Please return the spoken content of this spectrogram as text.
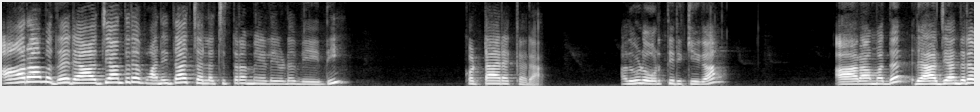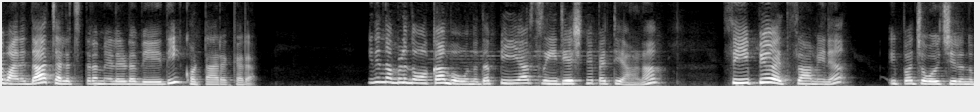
ആറാമത് രാജ്യാന്തര വനിതാ ചലച്ചിത്രമേളയുടെ വേദി കൊട്ടാരക്കര. അതുകൂടെ ഓർത്തിരിക്കുക. ആറാമത് രാജ്യാന്തര വനിതാ ചലച്ചിത്രമേളയുടെ വേദി കൊട്ടാരക്കര. ഇനി നമ്മൾ നോക്കാൻ പോകുന്നത് പി ആർ ശ്രീജേഷിനെ പറ്റിയാണ്. സി പി ഒ എക്സാമിന് ഇപ്പോൾ ചോദിച്ചിരുന്നു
